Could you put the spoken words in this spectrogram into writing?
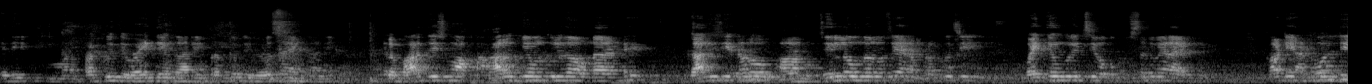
ఇది మన ప్రకృతి వైద్యం కానీ ప్రకృతి వ్యవసాయం కానీ ఇలా భారతదేశం ఆరోగ్యవంతులుగా ఉండాలంటే గాంధీజీ ఎన్నడో ఆ జైల్లో ఉన్న రోజే ఆయన ప్రకృతి వైద్యం గురించి ఒక పుస్తకమే రాయడం కాబట్టి అటువంటి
